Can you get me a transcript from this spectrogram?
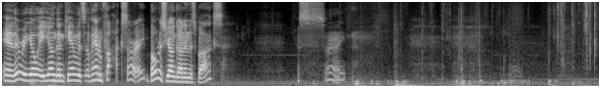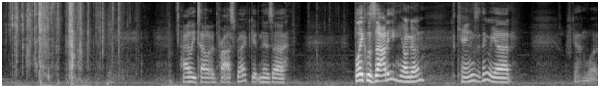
And there we go, a Young Gun canvas of Adam Fox. All right, bonus Young Gun in this box. All right. highly touted prospect, getting his uh, Blake Lizotte, young gun, Kings. I think we got we've gotten what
